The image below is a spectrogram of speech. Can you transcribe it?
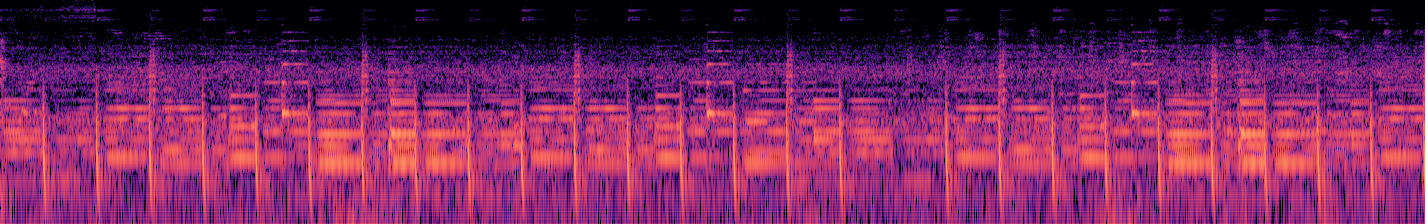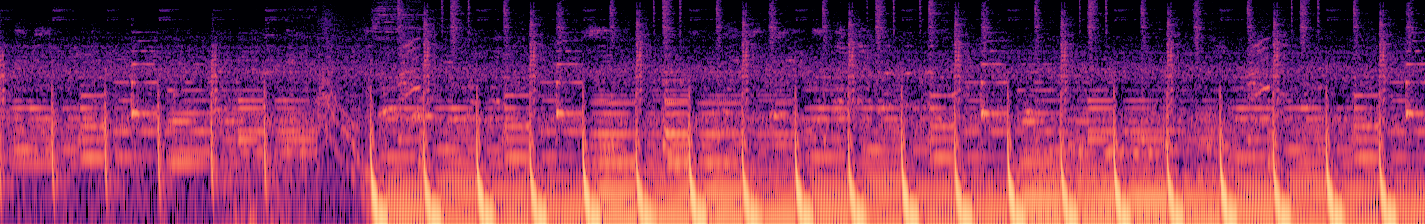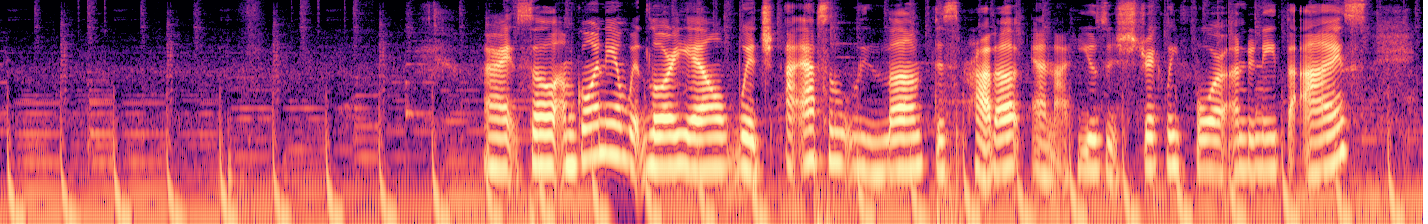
All right, so I'm going in with L'Oreal, which I absolutely love this product and I use it strictly for underneath the eyes.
